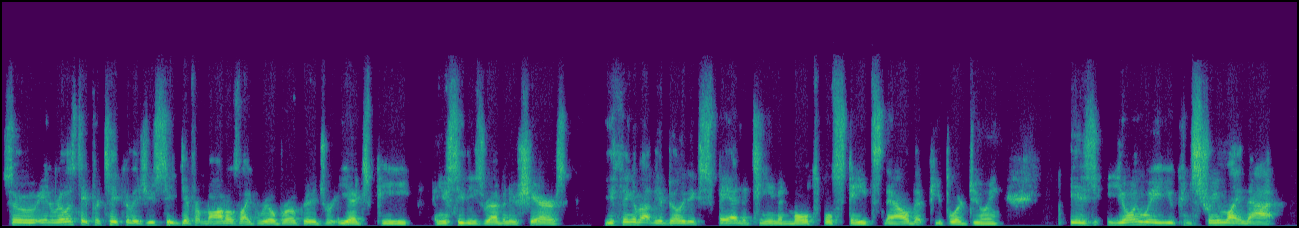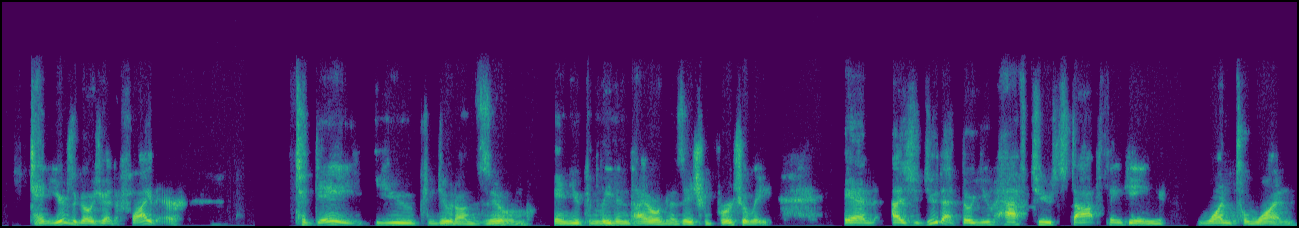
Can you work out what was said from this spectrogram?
So in real estate particularly as you see different models like real brokerage or exp and you see these revenue shares you think about the ability to expand a team in multiple states now that people are doing is the only way you can streamline that 10 years ago is you had to fly there. Today, you can do it on Zoom and you can lead an entire organization virtually. And as you do that, though, you have to stop thinking one to one.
